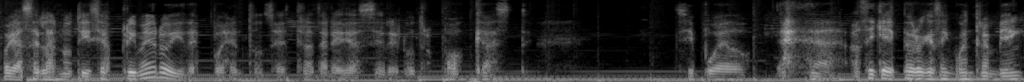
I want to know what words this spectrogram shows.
voy a hacer las noticias primero y después entonces trataré de hacer el otro podcast. Si puedo. Así que espero que se encuentren bien.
